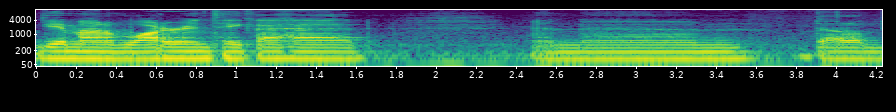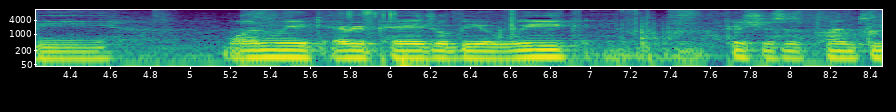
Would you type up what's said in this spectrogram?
the amount of water intake I had. And then that'll be one week. Every page will be a week. Pictures is plenty.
